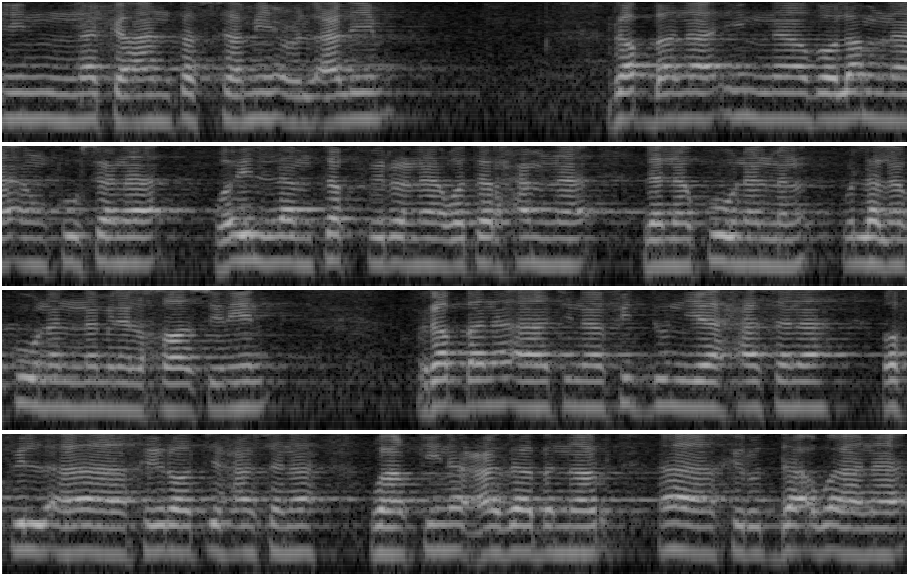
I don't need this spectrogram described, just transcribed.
إنك أنت السميع العليم. ربنا إنا ظلمنا أنفسنا وإن لم تغفر لنا وترحمنا لنكونن من, لنكونن من الخاسرين. ربنا آتنا في الدنيا حسنة وفي الآخرة حسنة وقنا عذاب النار. آخر الدعوانا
